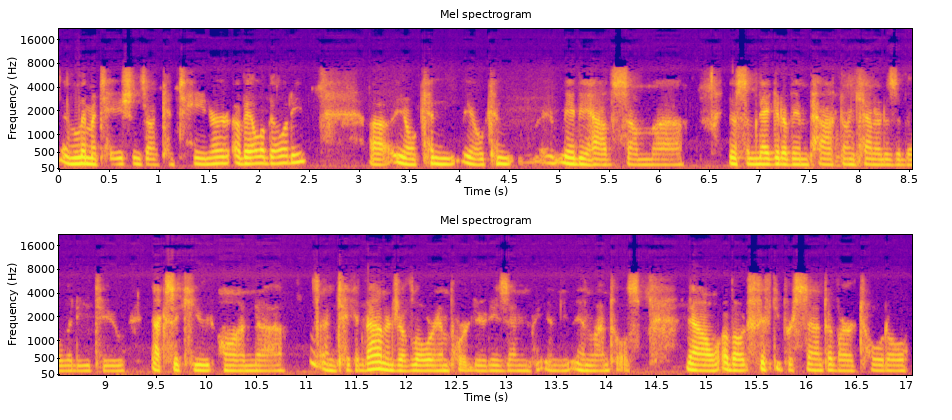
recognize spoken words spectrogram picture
and limitations on container availability, uh, you know, can you know can maybe have some uh, you know, some negative impact on Canada's ability to execute on uh, and take advantage of lower import duties in, in, in, lentils. Now, about 50% of our total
